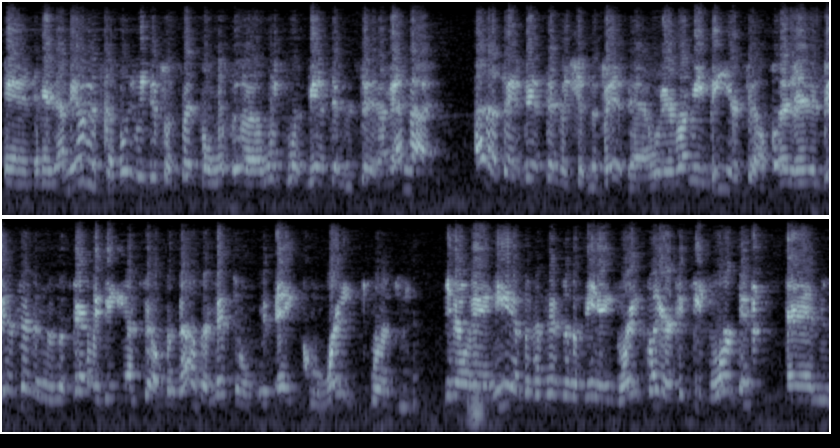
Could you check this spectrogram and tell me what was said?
And, and I mean, it was just completely disrespectful uh, with what Ben Simmons said. I mean, I'm not. I'm not saying Ben Simmons shouldn't have said that whatever. I mean, be yourself. And, and Ben Simmons is a family being himself. But Donovan Mitchell is a great rookie. You know, and he has the potential to be a great player if he keeps working. And,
